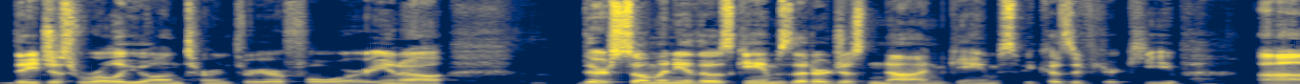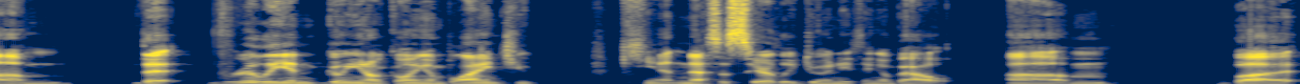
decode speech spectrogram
they just roll you on turn three or four. You know, there's so many of those games that are just non games because of your keep. Um, that really, in you know, going in blind, you can't necessarily do anything about. Um, but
